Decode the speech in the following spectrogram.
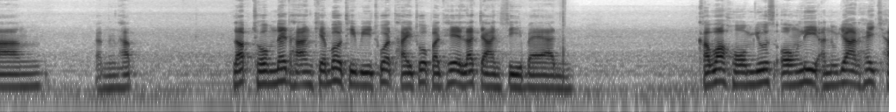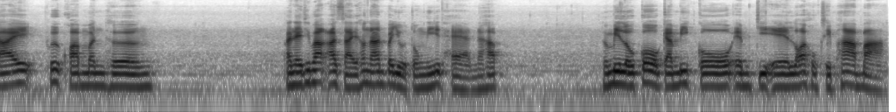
างแบบนึงครับ รับชมได้ทางเคเบิลทีวีทั่วไทยทั่วประเทศและจานซีแบนคำว่า Home Use Only อนุญาตให้ใช้เพื่อความบันเทิงภายในที่พักอาศัยเท่านั้นไปอยู่ตรงนี้แทนนะครับแล้วมีโลโก้ g a m b i Go MGA 165 บาท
